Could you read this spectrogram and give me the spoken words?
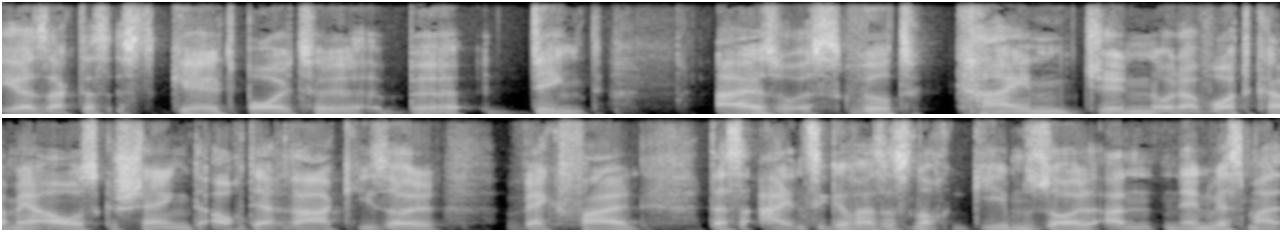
eher sagt, das ist Geldbeutel bedingt. Also, es wird kein Gin oder Wodka mehr ausgeschenkt. Auch der Raki soll wegfallen. Das Einzige, was es noch geben soll an, nennen wir es mal,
